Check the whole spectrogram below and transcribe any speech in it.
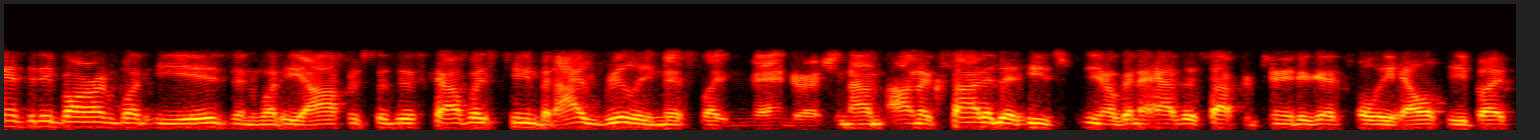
Anthony Barr and what he is and what he offers to this Cowboys team, but I really miss Leighton Vander Esch, and I'm, I'm excited that he's you know going to have this opportunity to get fully healthy. But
